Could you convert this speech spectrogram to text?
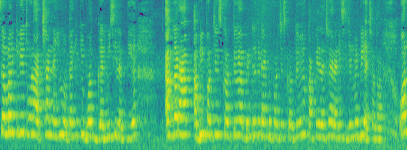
समर के लिए थोड़ा अच्छा नहीं होता, क्योंकि बहुत गर्मी सी लगती है। अगर आप अभी परचेज करते हो या विंटर के टाइम पे परचेज करते हो, काफ़ी अच्छा है रेनी सीज़न में भी अच्छा था। और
